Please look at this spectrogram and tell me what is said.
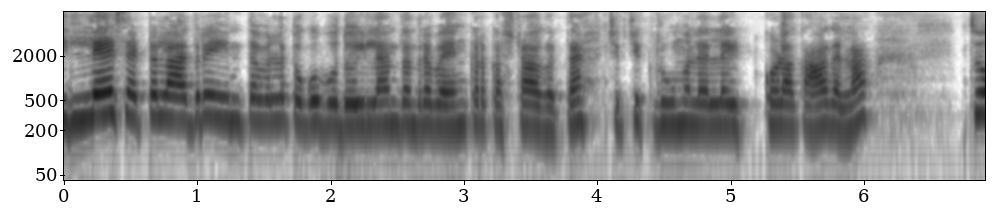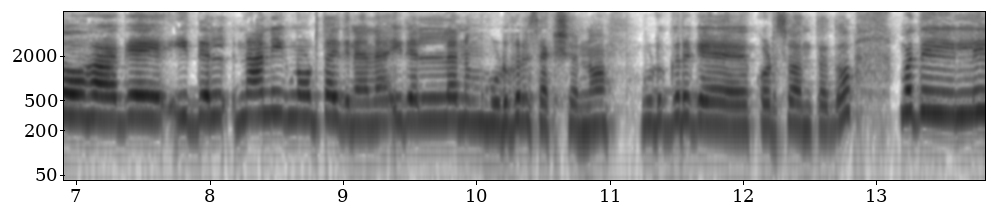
ಇಲ್ಲೇ ಸೆಟಲ್ ಆದರೆ ಇಂಥವೆಲ್ಲ ತೊಗೋಬೋದು. ಇಲ್ಲಾಂತಂದ್ರೆ ಭಯಂಕರ ಕಷ್ಟ ಆಗುತ್ತೆ. ಚಿಕ್ಕ ಚಿಕ್ಕ ರೂಮಲ್ಲೆಲ್ಲ ಇಟ್ಕೊಳಕ್ ಆಗಲ್ಲ. ಸೊ ಹಾಗೆ ಇದೆಲ್ಲ ನಾನೀಗ ನೋಡ್ತಾ ಇದ್ದೀನಿ ಅಲ್ಲ, ಇದೆಲ್ಲ ನಮ್ಮ ಹುಡುಗರ ಸೆಕ್ಷನ್ನು ಹುಡುಗರಿಗೆ ಕೊಡಿಸೋ ಅಂಥದ್ದು. ಮತ್ತು ಇಲ್ಲಿ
